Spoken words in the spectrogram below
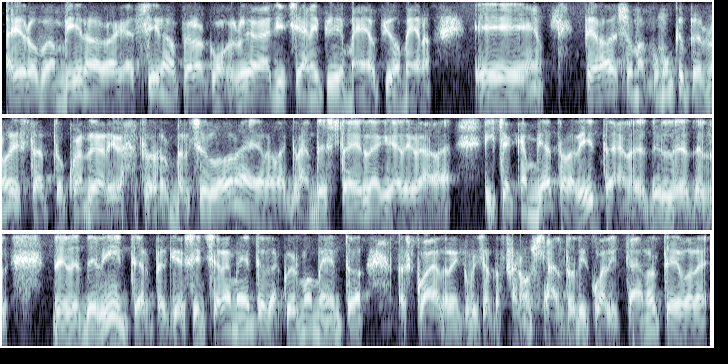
Io ero bambino, ragazzino, però lui aveva dieci anni più di me, più o meno. E, però insomma comunque per noi è stato, quando è arrivato dal Barcellona era la grande stella che arrivava e che ha cambiato la vita eh, del, del, del, dell'Inter perché sinceramente da quel momento la squadra ha incominciato a fare un salto di qualità notevole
